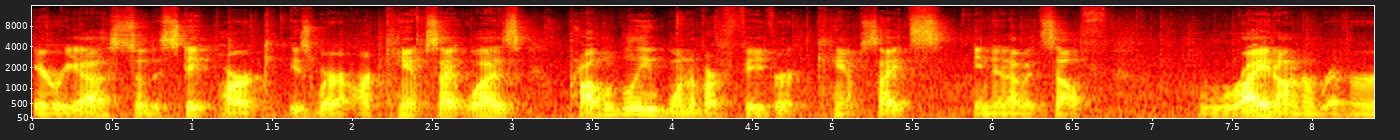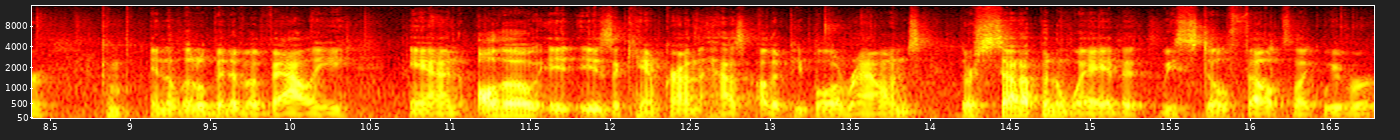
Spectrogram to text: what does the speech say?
area. So the state park is where our campsite was. Probably one of our favorite campsites in and of itself. Right on a river, in a little bit of a valley. And although it is a campground that has other people around, they're set up in a way that we still felt like we were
